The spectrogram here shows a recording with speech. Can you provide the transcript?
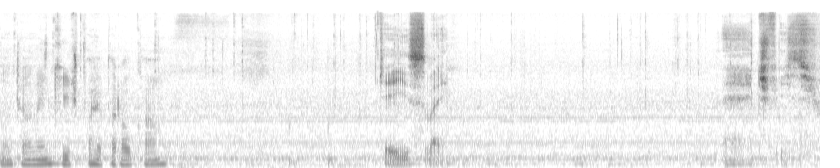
Não tenho nem kit pra reparar o carro. Que isso, velho. É difícil.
